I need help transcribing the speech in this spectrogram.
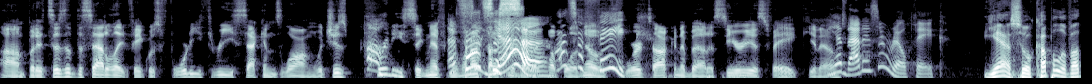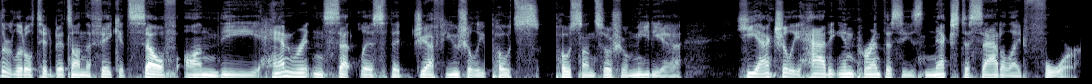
um, but it says that the satellite fake was 43 seconds long, which is Huh. pretty significant. That's We're not a- talking about yeah, a couple that's of a notes. fake. We're talking about a serious fake. You know. yeah, that is a real fake. Yeah, so a couple of other little tidbits on the fake itself. On the handwritten set list that Jeff usually posts posts on social media, he actually had in parentheses next to satellite four.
